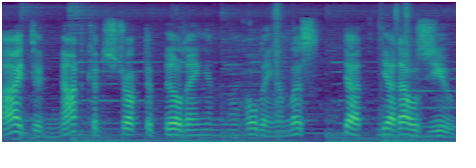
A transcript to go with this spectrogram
I did not construct a building in the holding unless that yeah that was you.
